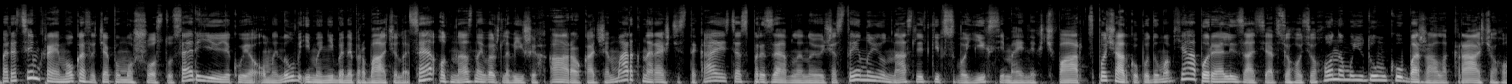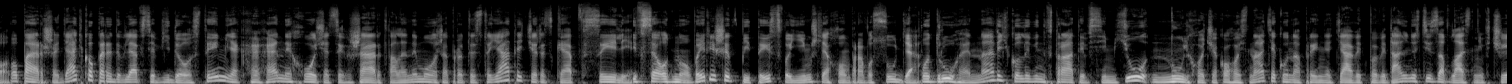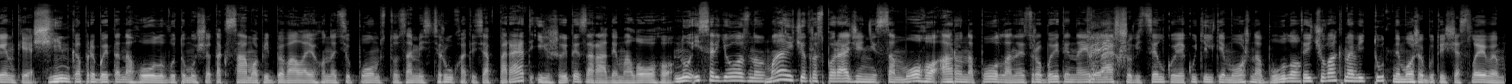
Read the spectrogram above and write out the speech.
Перед цим краєм ока зачепимо шосту серію, яку я оминув і мені би не пробачили. Це одна з найважливіших арок, адже Марк нарешті стикається з приземленою частиною наслідків своїх сімейних чвар. Спочатку подумав я, бо реалізація всього цього, на мою думку, бажала кращого. По-перше, дядько передивлявся відео з тим, як ГГ не хоче цих жертв, але не може протистояти через кеп в силі, і все одно вирішив піти своїм шляхом правосуддя. По-друге, навіть коли він втратив сім'ю, нуль хоч якогось натяку на прийняття відповідальності за власні вчинки. Жінка прибита на голову, тому що так само підбивала його на цю помсту, замість рухатися вперед і жити заради малого. Ну і серйозно, маючи в розпорядженні самого Арона Пола не зробити найлегшу відсилку, яку тільки можна було, цей чувак навіть тут не може бути щасливим.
